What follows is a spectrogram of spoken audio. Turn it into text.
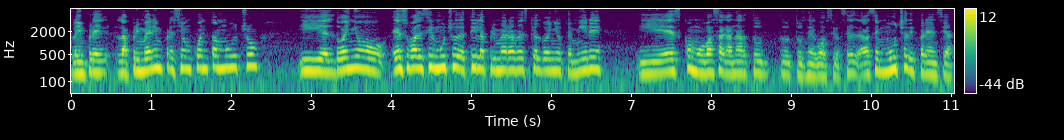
la, primera impresión cuenta mucho y el dueño, eso va a decir mucho de ti la primera vez que el dueño te mire y es como vas a ganar tus negocios. hace mucha diferencia.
